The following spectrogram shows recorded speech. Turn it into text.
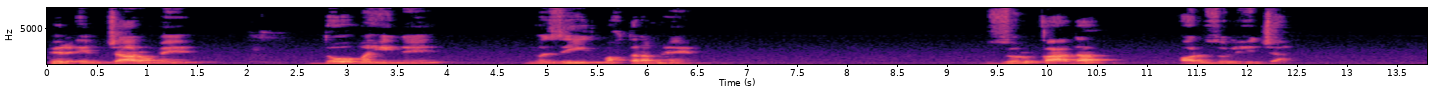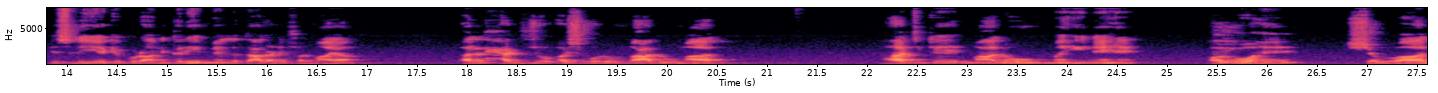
پھر ان چاروں میں دو مہینے مزید محترم ہیں۔ ذوالقعدہ اور ذوالحجہ۔ اس لیے کہ قرآن کریم میں اللہ تعالیٰ نے فرمایا، الحج و اشہر معلومات، حج کے معلوم مہینے ہیں اور وہ ہیں شوال،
